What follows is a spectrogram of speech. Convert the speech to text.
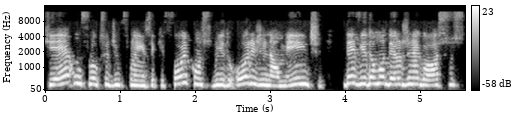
que é um fluxo de influência que foi construído originalmente devido ao modelo de negócios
